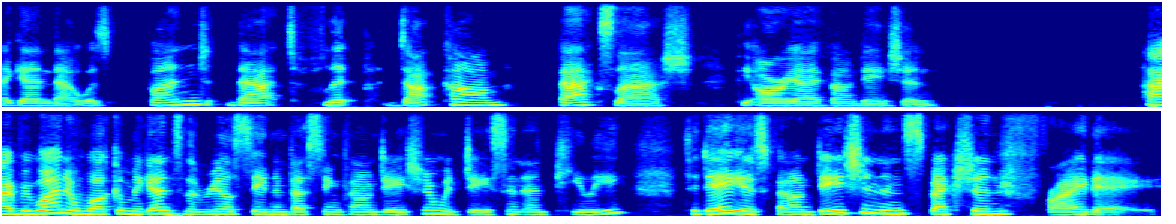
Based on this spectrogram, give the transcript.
Again, that was fundthatflip.com backslash the REI Foundation. Hi, everyone, and welcome again to the Real Estate Investing Foundation with Jason and Pili. Today is Foundation Inspection Friday.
